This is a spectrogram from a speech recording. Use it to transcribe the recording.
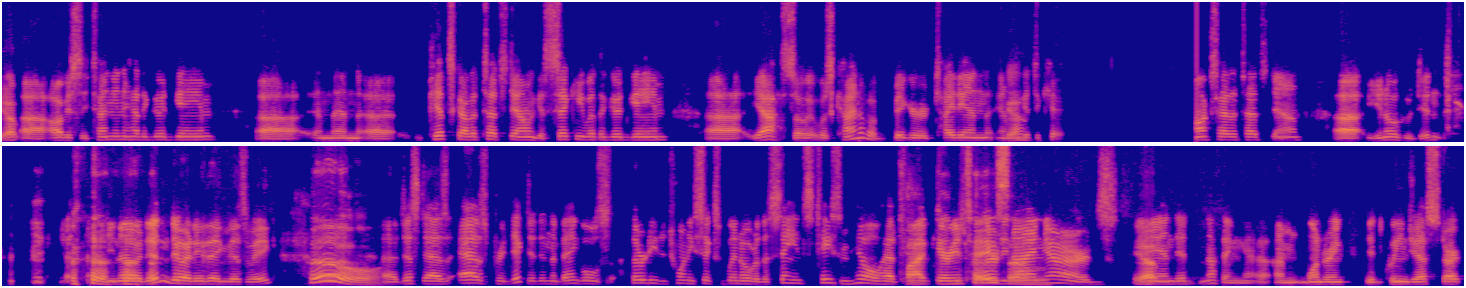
Yep. Uh, obviously, Tonyan had a good game. Uh, and then uh, Pitts got a touchdown. Gesicki with a good game. Uh, yeah, so it was kind of a bigger tight end. And Yeah. we'll get to kick. Knox had a touchdown. Uh, you know who didn't? you know who didn't do anything this week? Who? Uh, just as as predicted in the Bengals' 30 to 26 win over the Saints, Taysom Hill had five Captain carries for 39 yards Yep. and did nothing. Uh, I'm wondering, did Queen Jess start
